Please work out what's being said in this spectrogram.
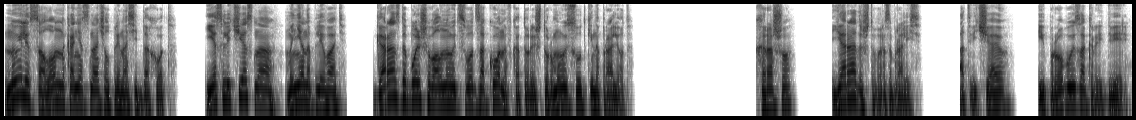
Ну или салон наконец начал приносить доход. Если честно, мне наплевать. Гораздо больше волнует свод законов, которые штурмую сутки напролет. Хорошо. Я рада, что вы разобрались. Отвечаю и пробую закрыть дверь.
